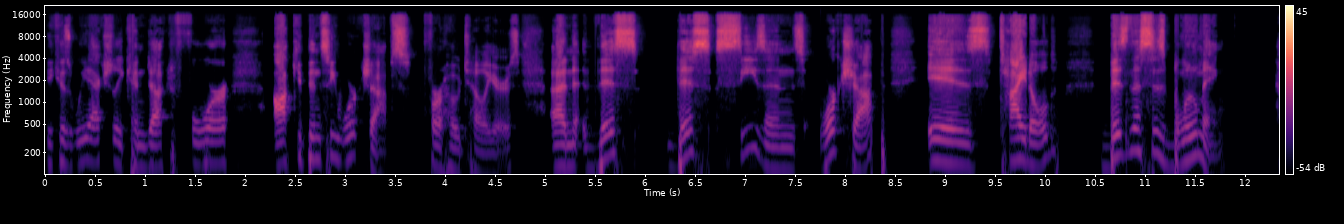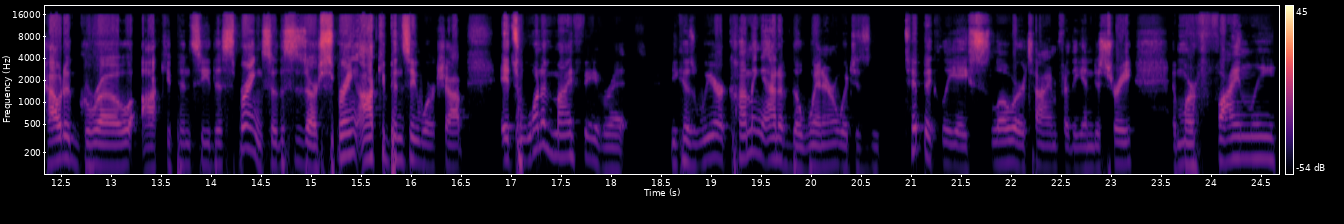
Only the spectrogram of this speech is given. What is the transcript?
because we actually conduct four occupancy workshops for hoteliers. And this this season's workshop is titled Businesses Blooming How to Grow Occupancy This Spring. So, this is our spring occupancy workshop. It's one of my favorites because we are coming out of the winter, which is typically a slower time for the industry, and we're finally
